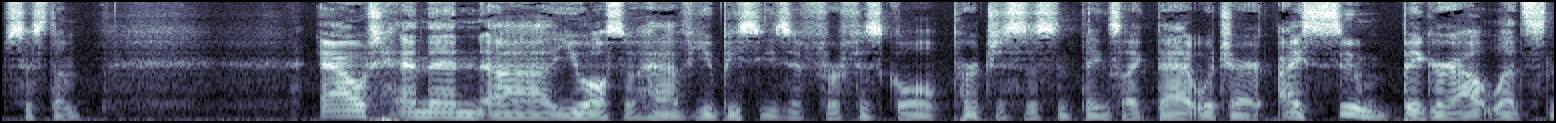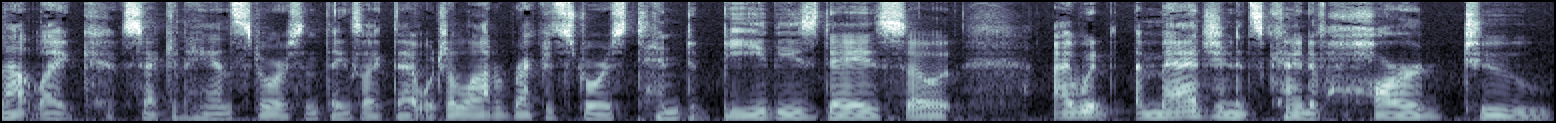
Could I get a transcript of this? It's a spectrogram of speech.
system out, and then uh, you also have UPCs for physical purchases and things like that, which are, I assume, bigger outlets, not like secondhand stores and things like that, which a lot of record stores tend to be these days. So I would imagine it's kind of hard to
